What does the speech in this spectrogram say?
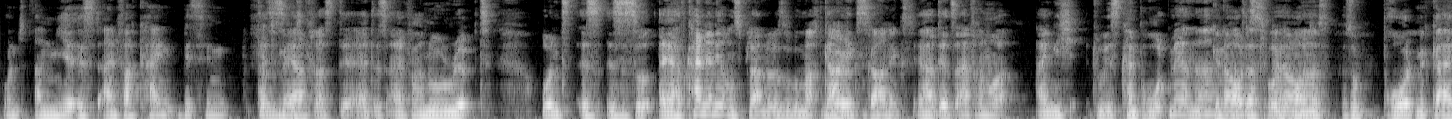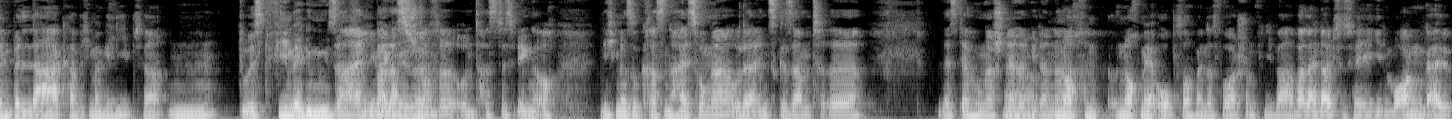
und an mir ist einfach kein bisschen Fett das ist mehr. echt krass. Der Ad ist einfach nur ripped. Und es, es ist so, er hat keinen Ernährungsplan oder so gemacht, gar Nö, nichts. Gar nichts. Er hat jetzt einfach nur eigentlich, du isst kein Brot mehr, ne? Genau, das, vorher genau, das, so Brot mit geilem Belag habe ich immer geliebt, ja. Mhm. Du isst viel mehr Gemüse halt, Viel mehr Ballaststoffe und hast deswegen auch nicht mehr so krassen Heißhunger oder insgesamt äh, lässt der Hunger schneller ja. wieder nach. Noch, noch mehr Obst, auch wenn das vorher schon viel war, aber allein dadurch, dass wir ja jeden Morgen geil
